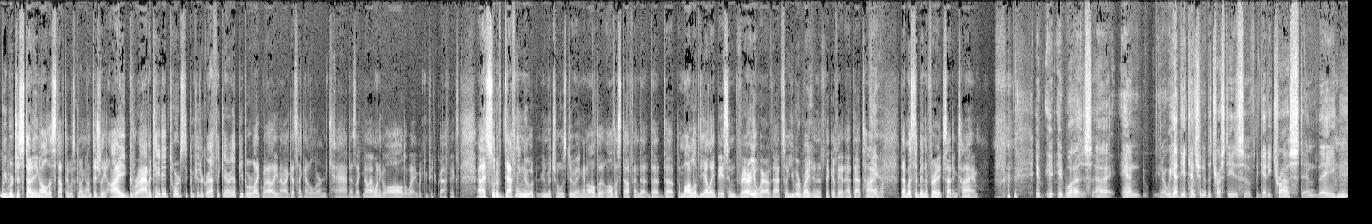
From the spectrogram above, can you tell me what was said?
we were just studying all the stuff that was going on digitally. I gravitated towards the computer graphic area. People were like, well, you know, I guess I got to learn CAD. I was like, no, I want to go all the way with computer graphics. And I sort of definitely knew what Mitchell was doing and all the all the stuff and the the the, the model of the LA basin, very aware of that. So you were right hmm. in the thick of it at that time. Yeah. That must have been a very exciting time. It, it, it was. Uh, and, you know, we had the attention of the trustees of the Getty Trust, and they mm-hmm.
